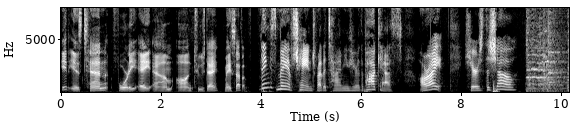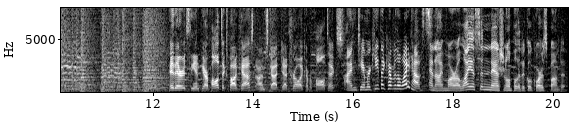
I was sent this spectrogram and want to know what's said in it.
It is 10:40 a.m. on Tuesday, May 7th. Things may have changed by the time you hear the podcast. All right, here's the show. Hey there, it's the NPR Politics Podcast. I'm Scott Detrow. I cover politics. I'm Tamara Keith. I cover the White House. And I'm Mara Liasson, national political correspondent.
